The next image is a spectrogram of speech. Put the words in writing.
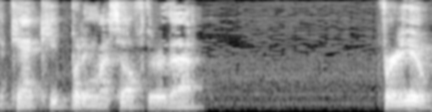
I can't keep putting myself through that. For you.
